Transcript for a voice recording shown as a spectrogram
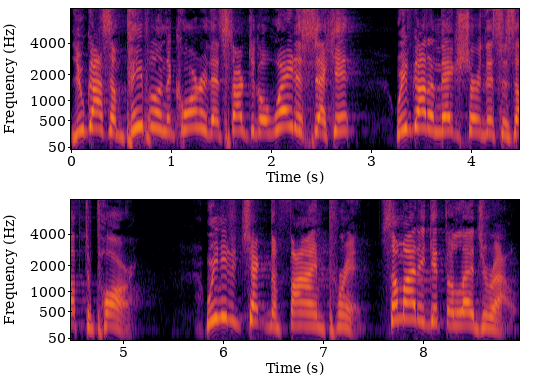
You got some people in the corner that start to go, wait a second, we've got to make sure this is up to par. We need to check the fine print. Somebody get the ledger out.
